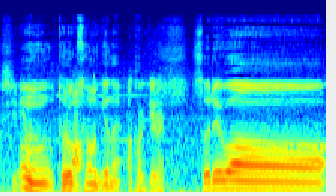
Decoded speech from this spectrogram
知り合うんうんトラックス関係ない。あ関係ない。それは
